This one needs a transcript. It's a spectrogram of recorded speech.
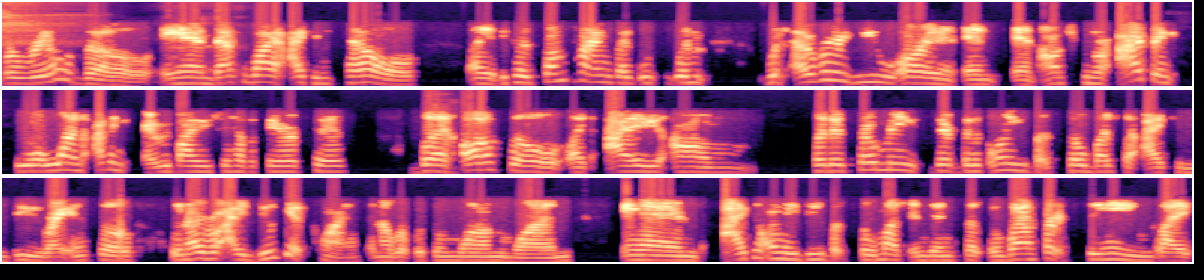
for real though, and that's why I can tell, like, because sometimes, like, when whenever you are an, an, an entrepreneur, I think, well, one, I think everybody should have a therapist, but also, like, I um, but there's so many, there, but there's only but so much that I can do, right? And so, whenever I do get clients and I work with them one on one and I can only do but so much. And then so, when I start seeing like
